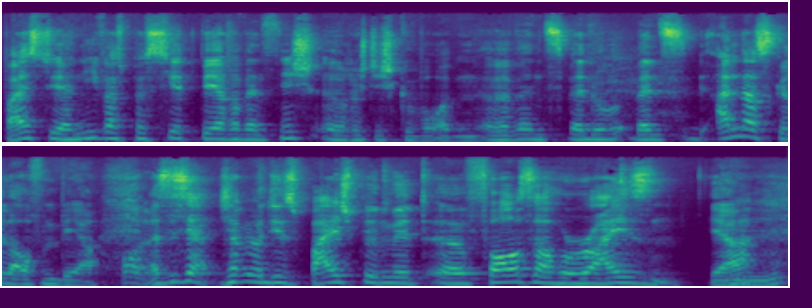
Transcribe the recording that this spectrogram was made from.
Weißt du ja nie, was passiert wäre, wenn es nicht äh, richtig geworden, äh, wenn's, wenn du, wenn es anders gelaufen wäre. Das ist ja, ich habe immer dieses Beispiel mit äh, Forza Horizon, ja, mhm.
